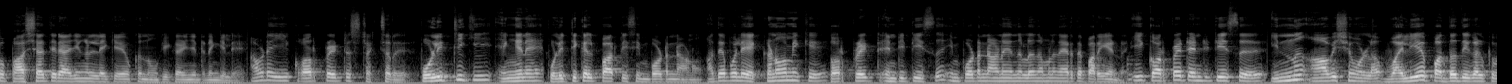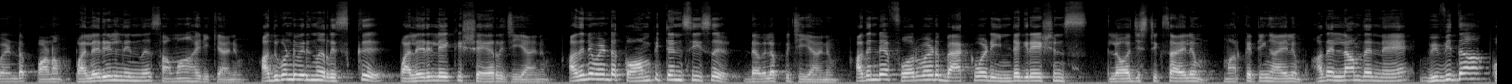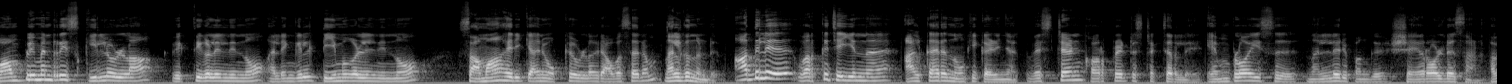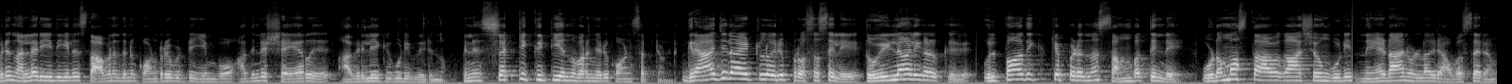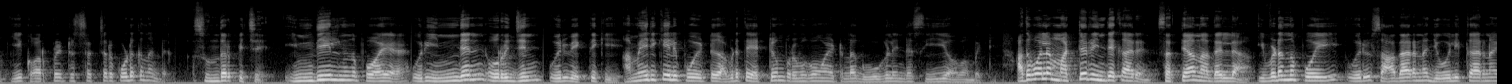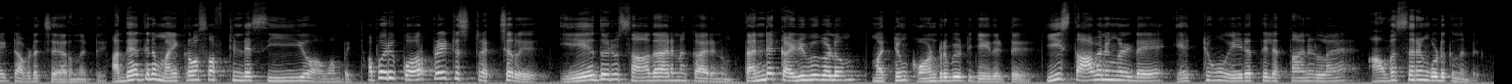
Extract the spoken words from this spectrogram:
ഇപ്പോൾ പാശ്ചാത്യ രാജ്യങ്ങളിലേക്ക് ഒക്കെ നോക്കിക്കഴിഞ്ഞിട്ടുണ്ടെങ്കിൽ അവിടെ ഈ കോർപ്പറേറ്റ് സ്ട്രക്ചർ പൊളിറ്റിക്ക് എങ്ങനെ പൊളിറ്റിക്കൽ പാർട്ടീസ് ഇമ്പോർട്ടന്റ് ആണോ? അതേപോലെ എക്കണോമിക്ക് കോർപ്പറേറ്റ് എന്റിറ്റീസ് ഇമ്പോർട്ടന്റ് ആണ് എന്നുള്ളത് നമ്മൾ നേരത്തെ പറയേണ്ടത് ഈ കോർപ്പറേറ്റ് എന്റിറ്റീസ് ഇന്ന് ആവശ്യമുള്ള വലിയ പദ്ധതികൾക്ക് വേണ്ട പണം പലരിൽ നിന്ന് സമാഹരിക്കാനും അതുകൊണ്ട് വരുന്ന റിസ്ക് പലരിലേക്ക് ഷെയർ ചെയ്യാനും അതിനുവേണ്ട കോമ്പിറ്റൻസീസ് ഡെവലപ്പ് ചെയ്യാനും അതിന്റെ ഫോർവേഡ് ബാക്ക്വേഡ് ഇന്റഗ്രേഷൻസ് ലോജിസ്റ്റിക്സ് ആയാലും മാർക്കറ്റിംഗ് ആയാലും അതെല്ലാം തന്നെ വിവിധ കോംപ്ലിമെന്ററി സ്കില്ലുള്ള വ്യക്തികളിൽ നിന്നോ അല്ലെങ്കിൽ ടീമുകളിൽ നിന്നോ സമാഹരിക്കാനും ഒക്കെയുള്ള ഒരു അവസരം നൽകുന്നുണ്ട്. അതിൽ വർക്ക് ചെയ്യുന്ന ആൾക്കാരെ നോക്കിക്കഴിഞ്ഞാൽ വെസ്റ്റേൺ കോർപ്പറേറ്റ് സ്ട്രക്ചറിൽ എംപ്ലോയീസ് നല്ലൊരു പങ്ക് ഷെയർ ഹോൾഡേഴ്സ് ആണ്. അവർ നല്ല രീതിയിൽ സ്ഥാപനത്തിന് കോൺട്രിബ്യൂട്ട് ചെയ്യുമ്പോൾ അതിന്റെ ഷെയർ അവരിലേക്ക് കൂടി വരുന്നു. പിന്നെ സ്വെറ്റ് ഇക്വിറ്റി എന്ന് പറഞ്ഞൊരു കോൺസെപ്റ്റ് ഉണ്ട്. ഗ്രാജുവൽ ആയിട്ടുള്ള ഒരു പ്രോസസ്സിൽ തൊഴിലാളികൾക്ക് ഉൽപ്പാദിക്കപ്പെടുന്ന സമ്പത്തിന്റെ ഉടമസ്ഥാവകാശവും കൂടി നേടാനുള്ള ഒരു അവസരം ഈ കോർപ്പറേറ്റ് സ്ട്രക്ചർ കൊടുക്കുന്നുണ്ട്. സുന്ദർപ്പിച്ച് ഇന്ത്യയിൽ നിന്ന് പോയ ഒരു ഇന്ത്യൻ ഒറിജിൻ ഒരു വ്യക്തിക്ക് അമേരിക്കയിൽ പോയിട്ട് അവിടുത്തെ ഏറ്റവും പ്രമുഖമായിട്ടുള്ള ഗൂഗിളിന്റെ സിഇഒ ആവാൻ പറ്റി. അതുപോലെ മറ്റൊരു ഇന്ത്യക്കാരൻ സത്യ നദല്ല ഇവിടെ നിന്ന് പോയി ഒരു സാധാരണ ജോലിക്കാരനായിട്ട് അവിടെ ചേർന്നിട്ട് അദ്ദേഹത്തിന് മൈക്രോസോഫ്റ്റിന്റെ സിഇഒ ആവാൻ പറ്റി. അപ്പോൾ ഒരു കോർപ്പറേറ്റ് സ്ട്രക്ചർ ഏതൊരു സാധാരണക്കാരനും തന്റെ കഴിവുകളും മറ്റും കോൺട്രിബ്യൂട്ട് ചെയ്തിട്ട് ഈ സ്ഥാപനങ്ങളുടെ ഏറ്റവും ഉയരത്തിലെത്താനുള്ള അവസരം കൊടുക്കുന്നുണ്ട്.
